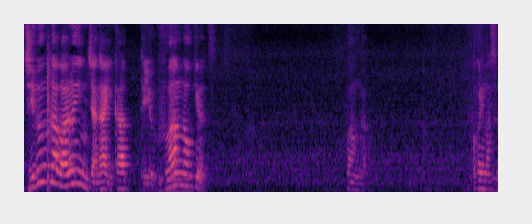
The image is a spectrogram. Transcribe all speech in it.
自分が悪いんじゃないかっていう不安が起きるんです。不安が。わかります？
